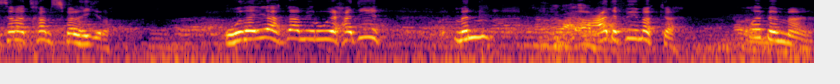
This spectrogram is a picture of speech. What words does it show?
سنة خمس في الهجرة. وذا إياه قام يروي حديث من عاد في مكة. وين مانع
